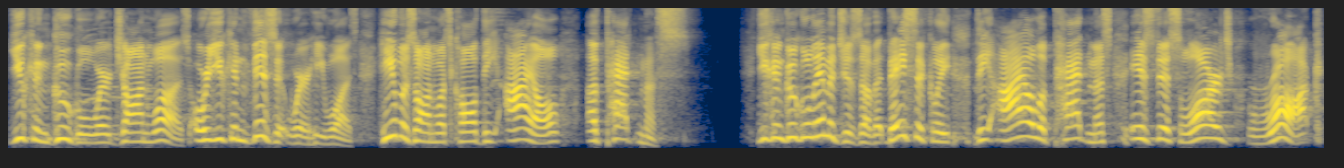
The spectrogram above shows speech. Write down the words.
you can Google where John was, or you can visit where he was. He was on what's called the Isle of Patmos. You can Google images of it. Basically, the Isle of Patmos is this large rock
